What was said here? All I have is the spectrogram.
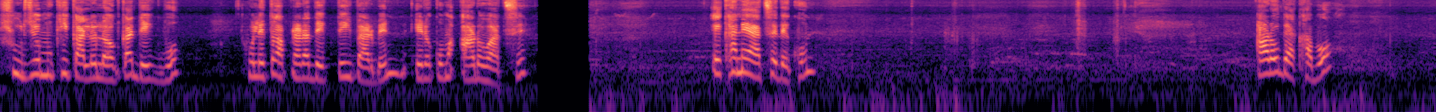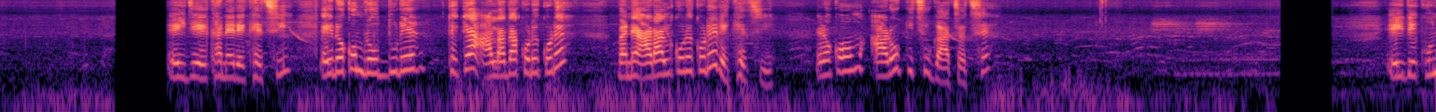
সূর্যমুখী কালো লঙ্কা দেখব। হলে তো আপনারা দেখতেই পারবেন, এরকম আরও আছে। এখানে আছে দেখুন। আরও দেখাবো। এই যে এখানে রেখেছি। এই রকম রোদ্দুরের থেকে আলাদা করে করে মানে আড়াল করে করে রেখেছি। এরকম আরও কিছু গাছ আছে। এই দেখুন,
